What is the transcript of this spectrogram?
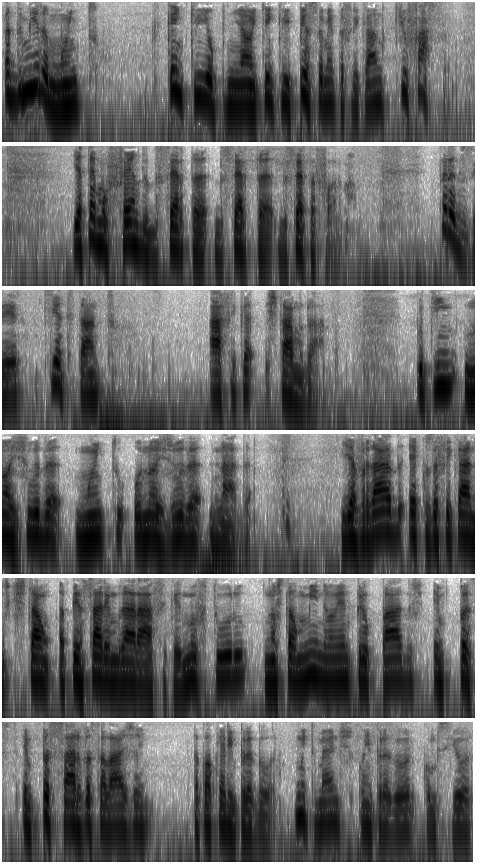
Admira muito que quem cria opinião e quem cria pensamento africano que o faça e até me ofende de certa, de certa, de certa forma. Para dizer que, entretanto, a África está a mudar. Putin não ajuda muito ou não ajuda nada. E a verdade é que os africanos que estão a pensar em mudar a África no futuro não estão minimamente preocupados em, em passar vassalagem a qualquer imperador, muito menos o imperador como o senhor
